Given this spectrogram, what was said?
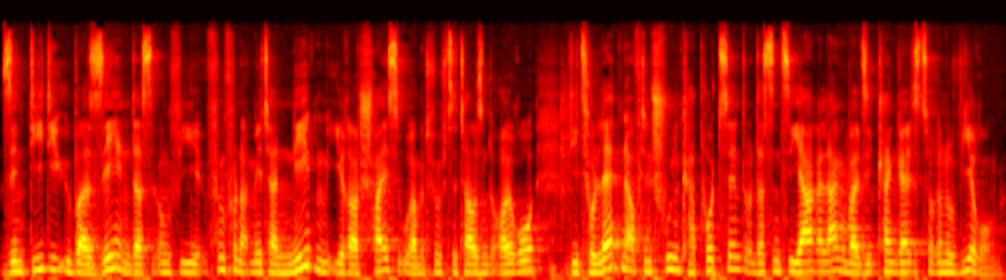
sind die, die übersehen, dass irgendwie 500 Meter neben ihrer Scheißuhr mit 15.000 Euro die Toiletten auf den Schulen kaputt sind und das sind sie jahrelang, weil sie kein Geld ist zur Renovierung.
